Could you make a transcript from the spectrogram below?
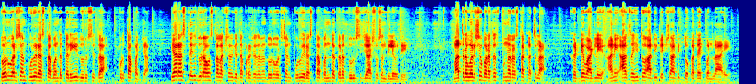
दोन वर्षांपूर्वी रस्ता बंद तरीही दुरुस्तीचा पुरता फज्जा. या रस्त्याची दुरावस्था लक्षात घेता प्रशासनाने दोन वर्षांपूर्वी रस्ता बंद करत दुरुस्तीचे आश्वासन दिले होते. मात्र वर्षभरातच पुन्हा रस्ता कचला खड्डे वाढले आणि आजही तो आधीपेक्षा अधिक धोकादायक बनला आहे.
